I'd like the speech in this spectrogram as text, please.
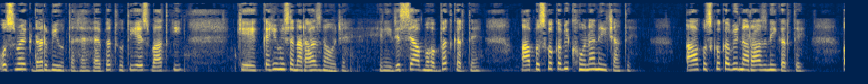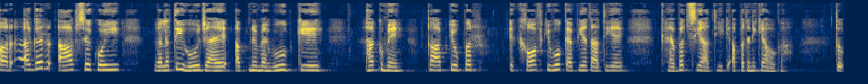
اس میں ایک ڈر بھی ہوتا ہے، حیبت ہوتی ہے اس بات کی کہ کہیں میں سے ناراض نہ ہو جائے۔ یعنی جس سے آپ محبت کرتے ہیں، آپ اس کو کبھی کھونا نہیں چاہتے، آپ اس کو کبھی ناراض نہیں کرتے۔ اور اگر آپ سے کوئی غلطی ہو جائے اپنے محبوب کے حق میں، تو آپ کے اوپر ایک خوف کی وہ کیفیت آتی ہے حیبت سی آتی ہے کہ اب پتہ نہیں کیا ہوگا۔ تو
